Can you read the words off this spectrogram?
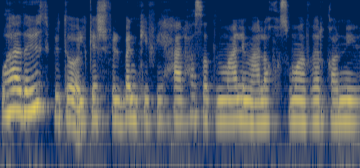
وهذا يثبته الكشف البنكي في حال حصلت المعلمة على خصومات غير قانونية.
